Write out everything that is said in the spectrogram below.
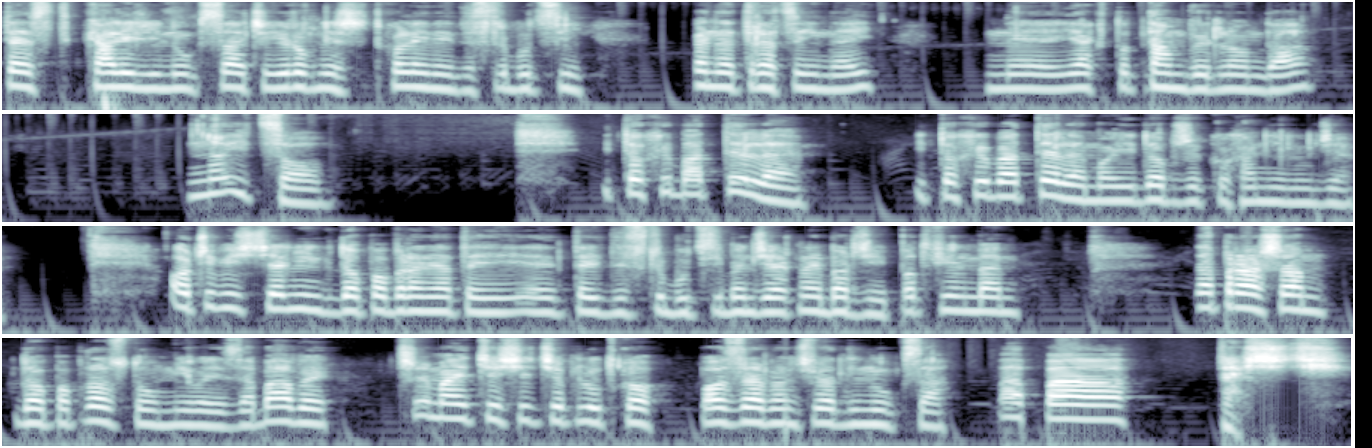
test Kali Linuxa, czyli również kolejnej dystrybucji penetracyjnej, y, jak to tam wygląda. No i co? I to chyba tyle. I to chyba tyle, moi dobrzy, kochani ludzie. Oczywiście link do pobrania tej, tej dystrybucji będzie jak najbardziej pod filmem. Zapraszam do po prostu miłej zabawy. Trzymajcie się cieplutko. Pozdrawiam świat Linuxa. Pa pa. Cześć.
